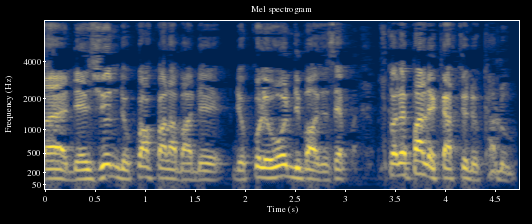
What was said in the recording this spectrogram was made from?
euh, des jeunes de quoi quoi là-bas, de, de je sais pas. Je connais pas les quartiers de Kaloum.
